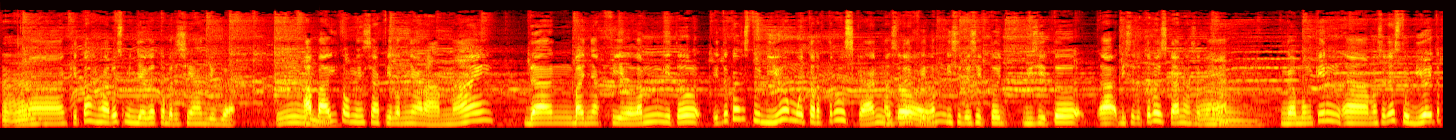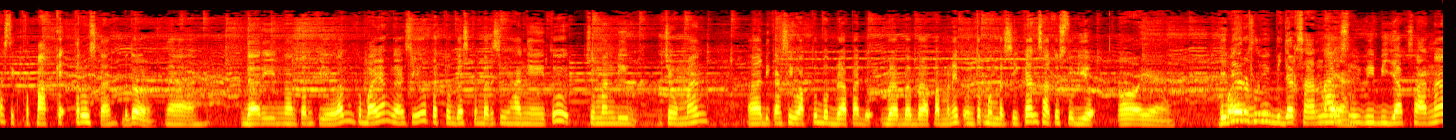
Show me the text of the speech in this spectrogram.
Heeh. eh, kita harus menjaga kebersihan juga. Hmm. Apalagi kalau misalnya filmnya ramai dan banyak film gitu, itu kan studio muter terus kan, maksudnya Betul. film di situ-situ di situ eh, di situ terus kan maksudnya. Hmm. Nggak mungkin eh, maksudnya studio itu pasti kepake terus kan. betul Nah, dari nonton film kebayang nggak sih lu petugas kebersihannya itu cuman di cuman eh, dikasih waktu beberapa beberapa beberapa menit untuk membersihkan satu studio. oh iya jadi harus lebih bijaksana harus ya lebih bijaksana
